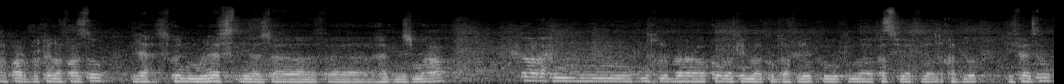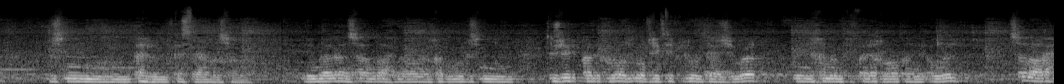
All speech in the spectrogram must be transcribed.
أبار بوركينا فاسو اللي راح تكون منافس لنا في هذه المجموعة حنا راح ندخلوا بقوة كما كوب دافريك وكما تصفيات اللي قبلوا اللي فاتوا باش نأهلوا لكأس العالم إن شاء الله. لما لا إن شاء الله حنا نخدموا باش toujours يبقى ديك l'objectif الأول تاع ال joueur نخمم في الفريق الوطني الأول. إن شاء الله راح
